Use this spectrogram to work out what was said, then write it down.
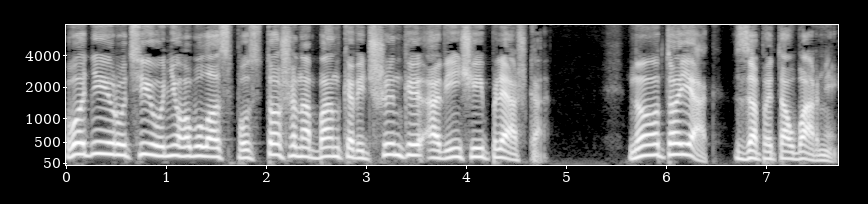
В одній руці у нього була спустошена банка від шинки, а в іншій пляшка. Ну, то як? запитав Барні.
